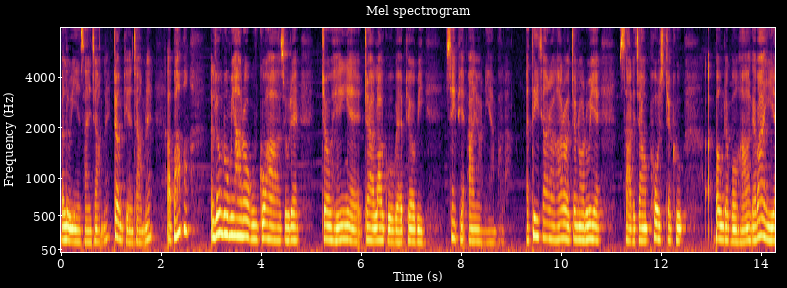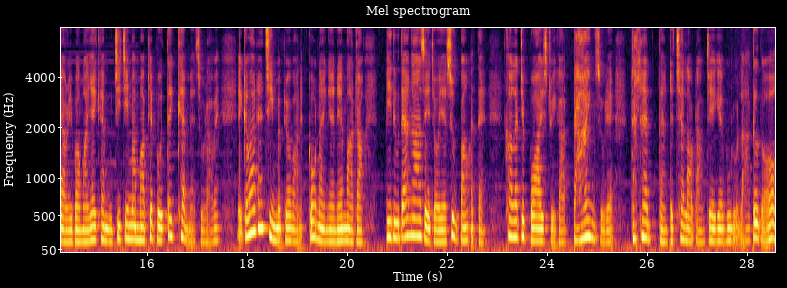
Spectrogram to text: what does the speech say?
ဘယ်လိုရင်ဆိုင်ကြမလဲတုံ့ပြန်ကြမလဲအဘာမှအလုပ်လို့မရတော့ဘူးကွာဆိုတော့ကျော်ဟင်းရဲ့ဒါလောက်ကိုပဲပြောပြီးစိတ်ပြအာရုံနေရမှာလားအသေးကြတာကတော့ကျွန်တော်တို့ရဲ့စာတကြောင် post တစ်ခုပုံတပုံဟာကမ္ဘာရေးရာတွေပေါ်မှာရိုက်ခတ်မှုကြီးကြီးမားမားဖြစ်ဖို့တိတ်ခတ်မယ်ဆိုတာပဲအဲကမ္ဘာတန်းချီမပြောပါနဲ့ကိုယ်နိုင်ငံထဲမှာတောင် ပြည်သူတန်း90ကျော်ရဲ့စုပေါင်းအတန် collective voice တွေကဒိုင်းဆိုတဲ့တနက်တန်တစ်ချက်လောက်တောင်ကျဲခဲ့ဘူးလို့လားသို့တော့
